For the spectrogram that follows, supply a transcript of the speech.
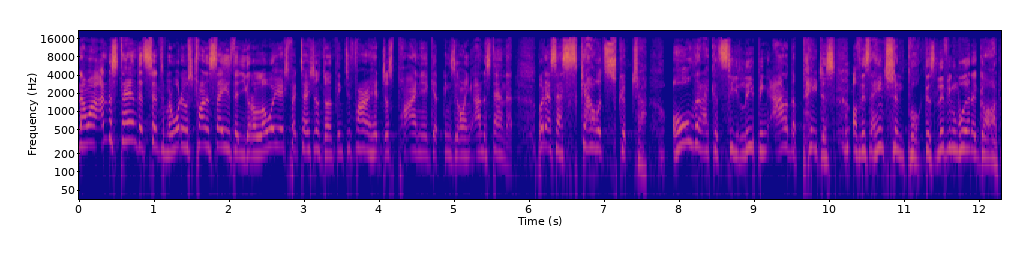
Now, I understand that sentiment. What he was trying to say is that you got to lower your expectations, don't think too far ahead, just pioneer, get things going. I understand that. But as I scoured scripture, all that I could see leaping out of the pages of this ancient book, this living word of God,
